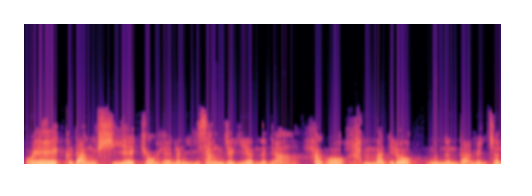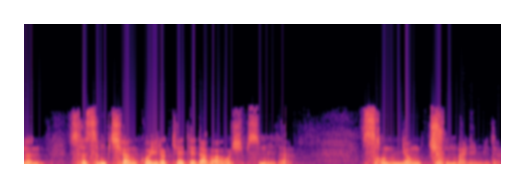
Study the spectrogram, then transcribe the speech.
왜 그 당시의 교회는 이상적이었느냐 하고 한마디로 묻는다면 저는 서슴치 않고 이렇게 대답하고 싶습니다. 성령 충만입니다.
